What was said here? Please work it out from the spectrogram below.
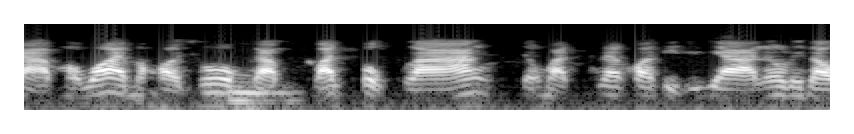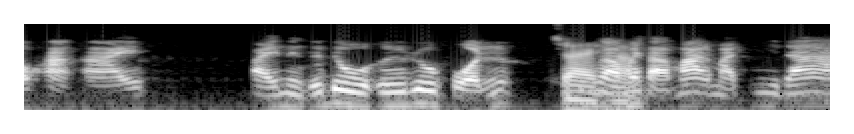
กราบมาไหว้มาขอโชคกับวัดปกล้าง จังหวัดพระนครศรีอยุธยาแล้วเลยเราห่างหายไปหนึ่งฤดูคือฤดูฝนใช่ซึ่งครัเราบไม่สามารถมาที่นี่ได้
